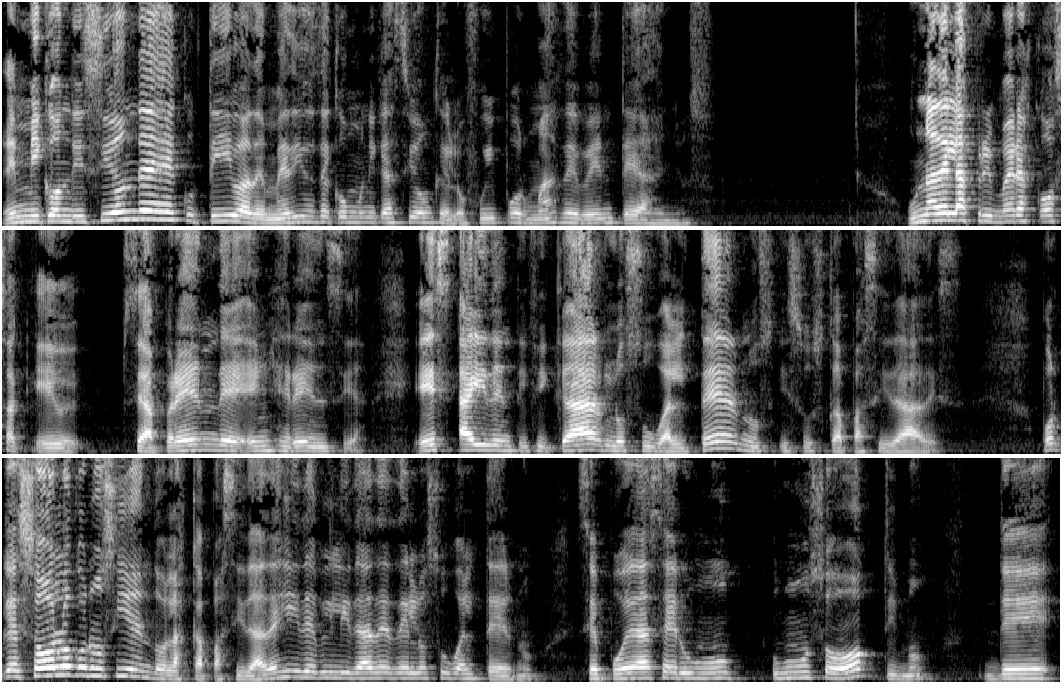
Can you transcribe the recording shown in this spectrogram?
en mi condición de ejecutiva de medios de comunicación, que lo fui por más de 20 años, una de las primeras cosas que se aprende en gerencia es a identificar los subalternos y sus capacidades. Porque solo conociendo las capacidades y debilidades de los subalternos se puede hacer un, uso óptimo del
